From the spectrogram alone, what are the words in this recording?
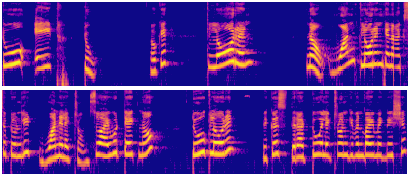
two eight two okay chlorine now one chlorine can accept only one electron. So i would take now two chlorine because there are two electron given by magnesium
